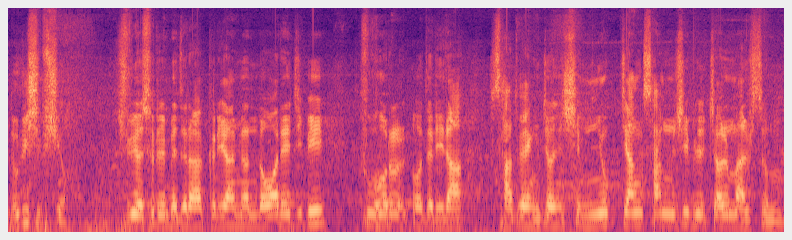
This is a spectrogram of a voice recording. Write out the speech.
누리십시오. 주 예수를 믿으라 그리하면 너와 내 집이 구호를 얻으리라 사도행전 16장 31절 말씀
